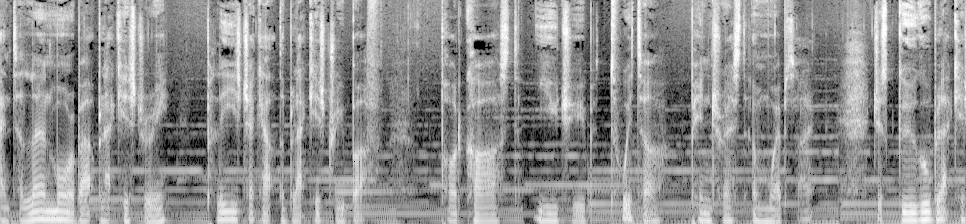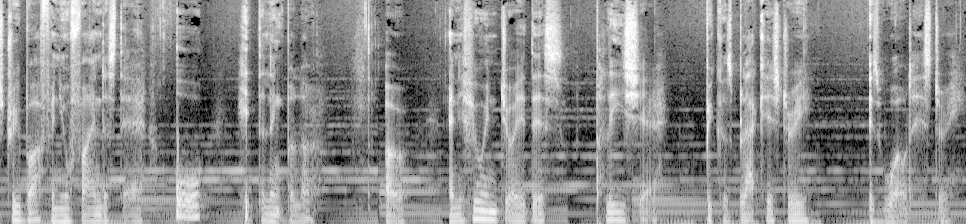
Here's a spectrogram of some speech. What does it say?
And to learn more about Black History, please check out the Black History Buff podcast, YouTube, Twitter, Pinterest, and website. Just Google Black History Buff and you'll find us there, or hit the link below. Oh, and if you enjoyed this, please share because Black History is world history.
